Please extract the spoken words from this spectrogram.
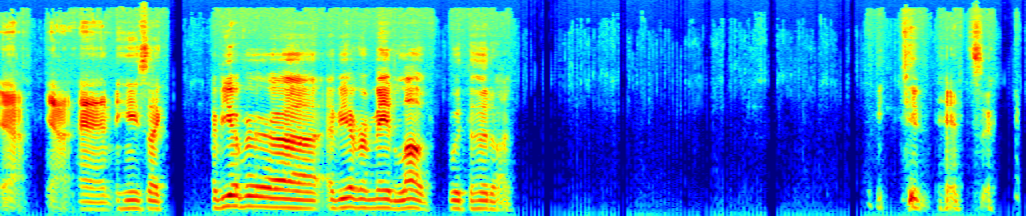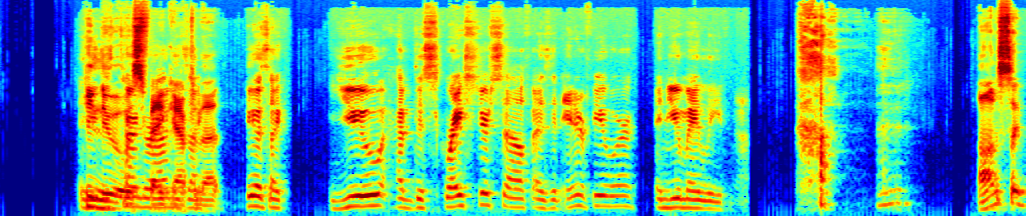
Yeah, yeah. And he's like, "Have you ever uh have you ever made love with the hood on?" He didn't answer. And He knew it was fake after like- that. He was like, "You have disgraced yourself as an interviewer, and you may leave now." Honestly,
